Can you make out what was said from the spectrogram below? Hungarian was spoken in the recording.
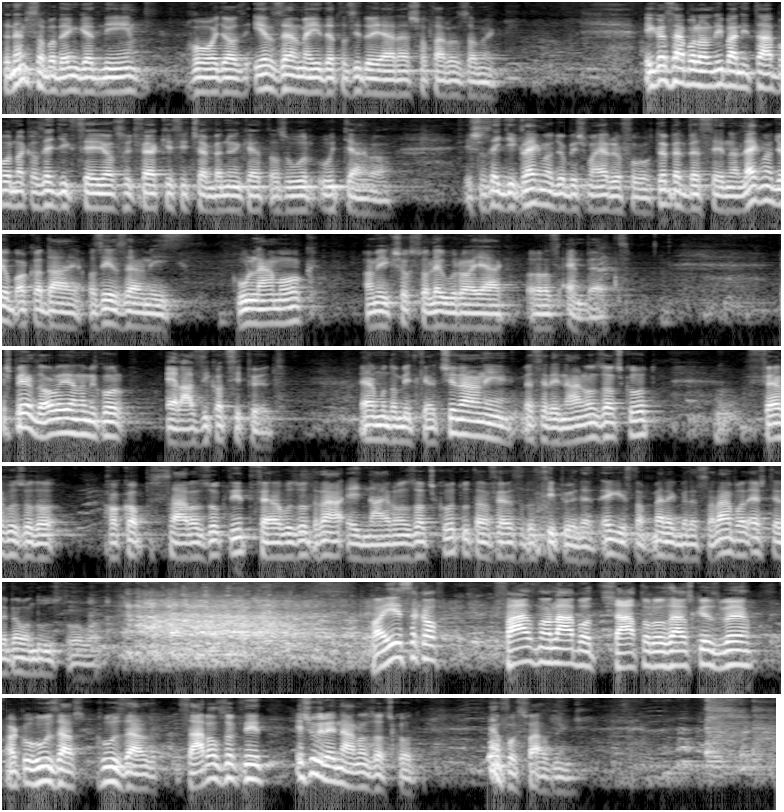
de nem szabad engedni, hogy az érzelmeidet az időjárás határozza meg. Igazából a libáni tábornak az egyik célja az, hogy felkészítsen bennünket az Úr útjára. És az egyik legnagyobb, és már erről fogok többet beszélni, a legnagyobb akadály az érzelmi hullámok, amik sokszor leuralják az embert. És például olyan, amikor elázik a cipőd. Elmondom, mit kell csinálni, veszel egy nálonzacskót, felhúzod a ha kap száraz zoknit, felhozod rá egy nájron zacskót, utána felveszed a cipődet. Egész nap melegbe lesz a lábad, estére be van dúztolva. Ha éjszaka fázna a lábad sátorozás közben, akkor húzás, húzzál száraz zoknit, és újra egy nálon zacskót. Nem fogsz fázni.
